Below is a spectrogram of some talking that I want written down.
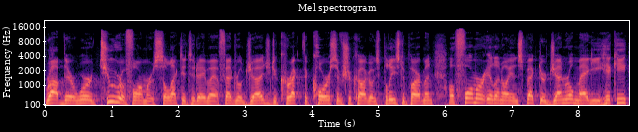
Rob, there were two reformers selected today by a federal judge to correct the course of Chicago's police department a former Illinois Inspector General Maggie Hickey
